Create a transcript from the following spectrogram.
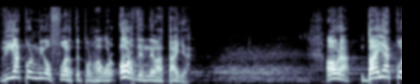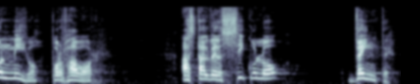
Diga conmigo fuerte, por favor, orden de batalla. Ahora, vaya conmigo, por favor, hasta el versículo 20.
